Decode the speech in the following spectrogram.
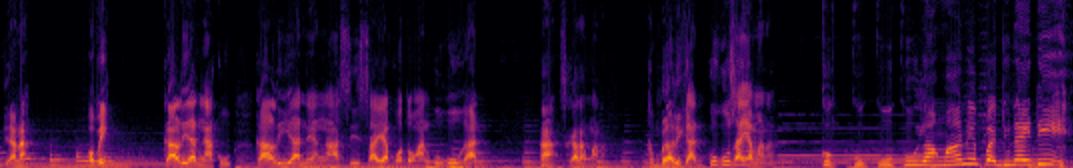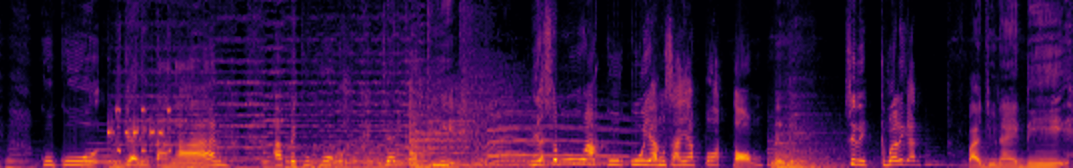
Yana, Opik, kalian ngaku, kalian yang ngasih saya potongan kuku kan? Nah, sekarang mana? Kembalikan, kuku saya mana? Kuku kuku yang mana Pak Junaidi? Kuku jari tangan, apa kuku jari kaki? Ya semua kuku yang saya potong. Sini, kembalikan. Pak Junaidi,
